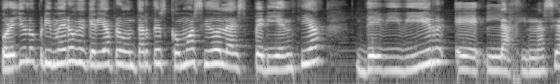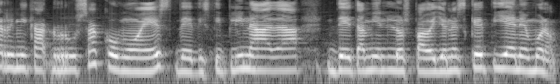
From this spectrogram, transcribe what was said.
Por ello, lo primero que quería preguntarte es cómo ha sido la experiencia de vivir eh, la gimnasia rítmica rusa, como es de disciplinada, de también los pabellones que tienen, bueno,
